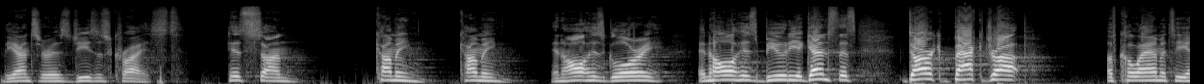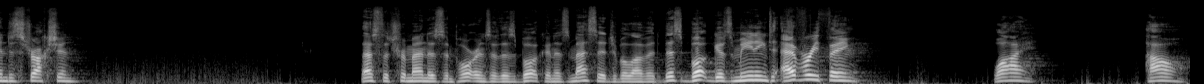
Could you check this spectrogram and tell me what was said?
The answer is Jesus Christ, his Son, coming, coming in all his glory, in all his beauty, against this dark backdrop of calamity and destruction. That's the tremendous importance of this book and its message, beloved. This book gives meaning to everything. Why? How?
